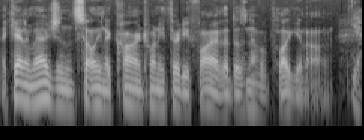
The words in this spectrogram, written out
I can't imagine selling a car in 2035 that doesn't have a plug-in on it. Yeah.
